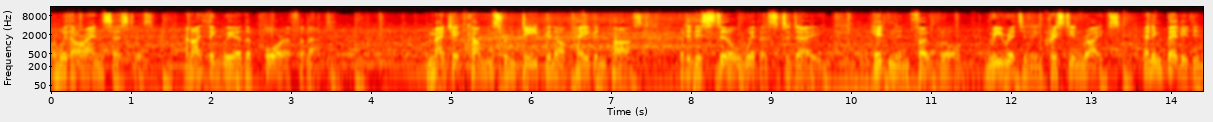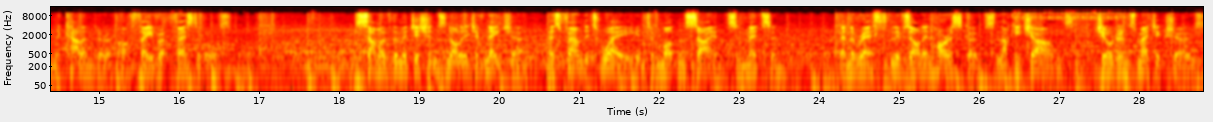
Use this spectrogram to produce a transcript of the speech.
and with our ancestors, and I think we are the poorer for that. Magic comes from deep in our pagan past, but it is still with us today, hidden in folklore, rewritten in Christian rites, and embedded in the calendar of our favourite festivals. Some of the magician's knowledge of nature has found its way into modern science and medicine, and the rest lives on in horoscopes, lucky charms, children's magic shows,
